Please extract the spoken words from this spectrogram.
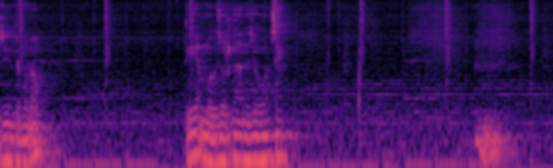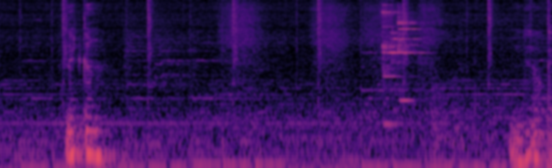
Zin từ một ốc. Tí em mở ruột gan cho bác xem. Nét căng. Ok.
